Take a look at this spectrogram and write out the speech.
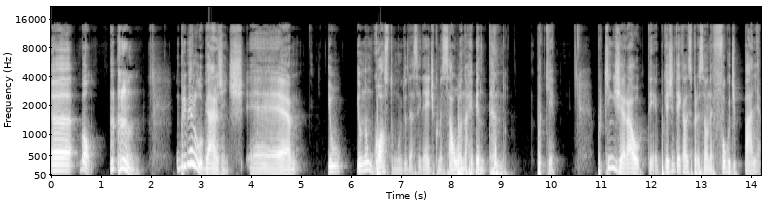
Uh, bom, em primeiro lugar, gente, é... eu, eu não gosto muito dessa ideia de começar o ano arrebentando. Por quê? Porque, em geral, tem... porque a gente tem aquela expressão, né, fogo de palha.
